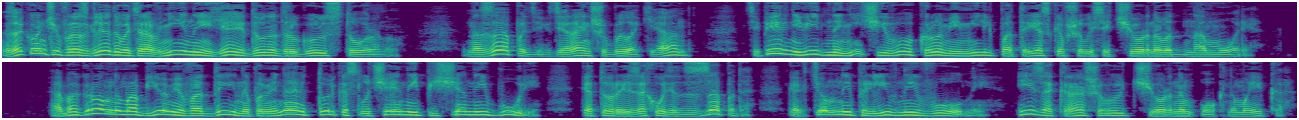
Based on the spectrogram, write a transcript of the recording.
Закончив разглядывать равнины, я иду на другую сторону. На западе, где раньше был океан, теперь не видно ничего, кроме миль потрескавшегося черного дна моря. Об огромном объеме воды напоминают только случайные песчаные бури, которые заходят с запада, как темные приливные волны, и закрашивают черным окна маяка.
